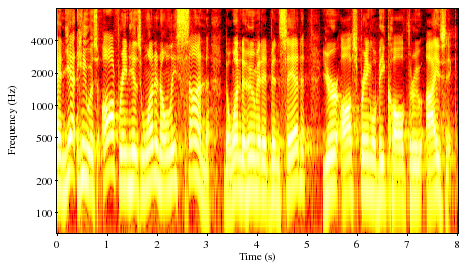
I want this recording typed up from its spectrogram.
and yet he was offering his one and only son, the one to whom it had been said, Your offspring will be called through Isaac.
